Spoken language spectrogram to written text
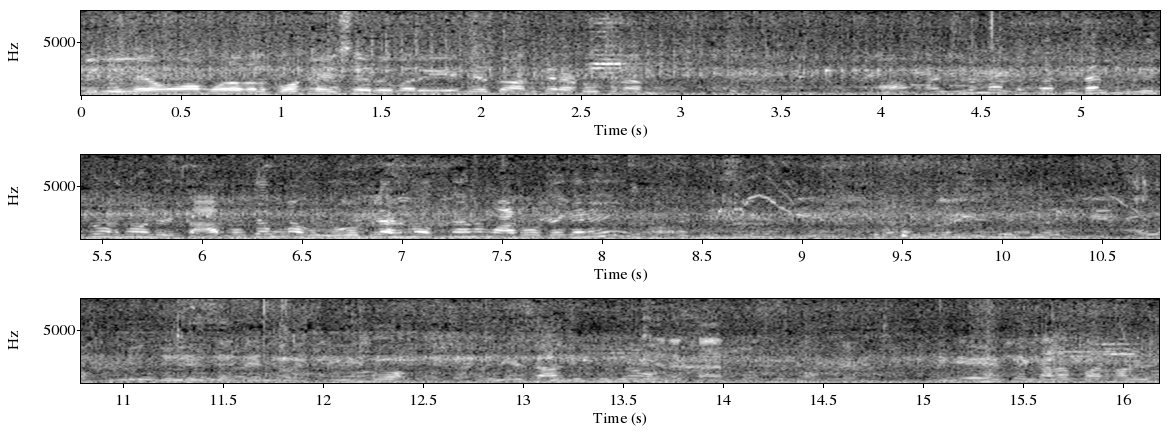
బిల్లులేమో మూడు వందల కోట్లు వేశారు. మరి ఏం చేద్దాం? అందుకని అడుగుతున్నాను. అందులో మాకు ప్రతి సంఖ్య పెట్టుకుంటున్నామండి కాకపోతే మాకు లోడ్ లేకుండా వస్తున్నాను మాట ఒకటే కానీ. ఏ సాగు ఏంటంటే కల పర్వాలేదు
